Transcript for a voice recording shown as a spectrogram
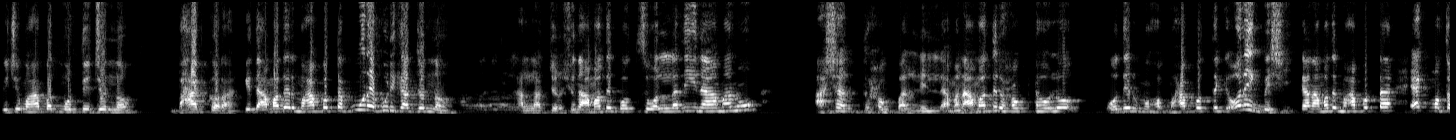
কিছু মহাব্বত মূর্তির জন্য ভাগ করা। কিন্তু আমাদের মহাব্বতটা পুরোপুরি কার জন্য? আল্লাহর জন্য। শুধু আমাদের বলতেছে, ওয়াল্লাযীনা আমানু আসাদ হব্বাল লিল্লাহ। মানে আমাদের হকটা হলো ওদের মহাব্বত থেকে অনেক বেশি। কারণ আমাদের মহাব্বতটা একমাত্র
